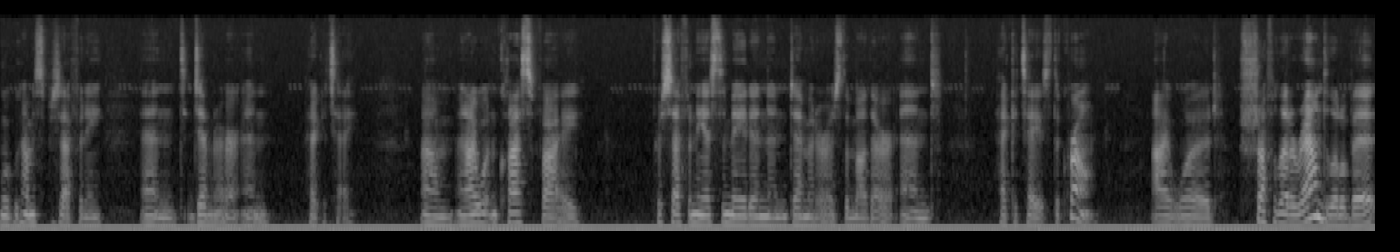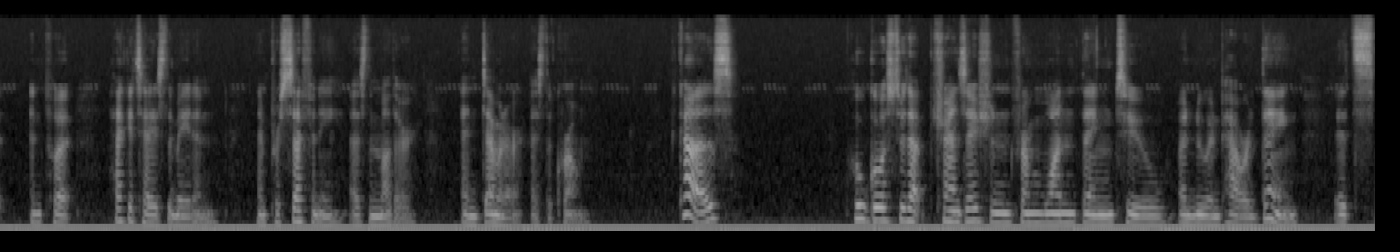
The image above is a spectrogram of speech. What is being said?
who becomes Persephone, and Demeter and Hecate. Um, and I wouldn't classify Persephone as the maiden and Demeter as the mother and Hecate as the crone. I would shuffle it around a little bit and put Hecate as the maiden and Persephone as the mother and Demeter as the crone. Because who goes through that transition from one thing to a new empowered thing? It's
